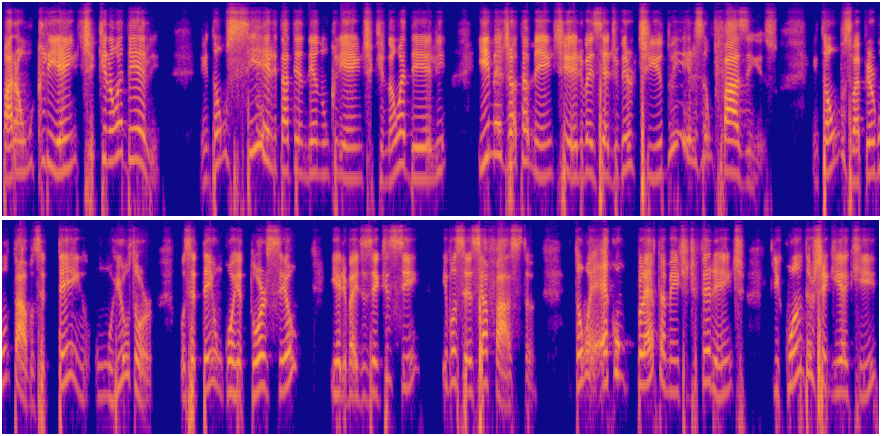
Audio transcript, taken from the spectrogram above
para um cliente que não é dele. Então, se ele está atendendo um cliente que não é dele, imediatamente ele vai ser advertido e eles não fazem isso. Então, você vai perguntar: você tem um realtor? Você tem um corretor seu? E ele vai dizer que sim, e você se afasta. Então, é, é completamente diferente. E quando eu cheguei aqui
